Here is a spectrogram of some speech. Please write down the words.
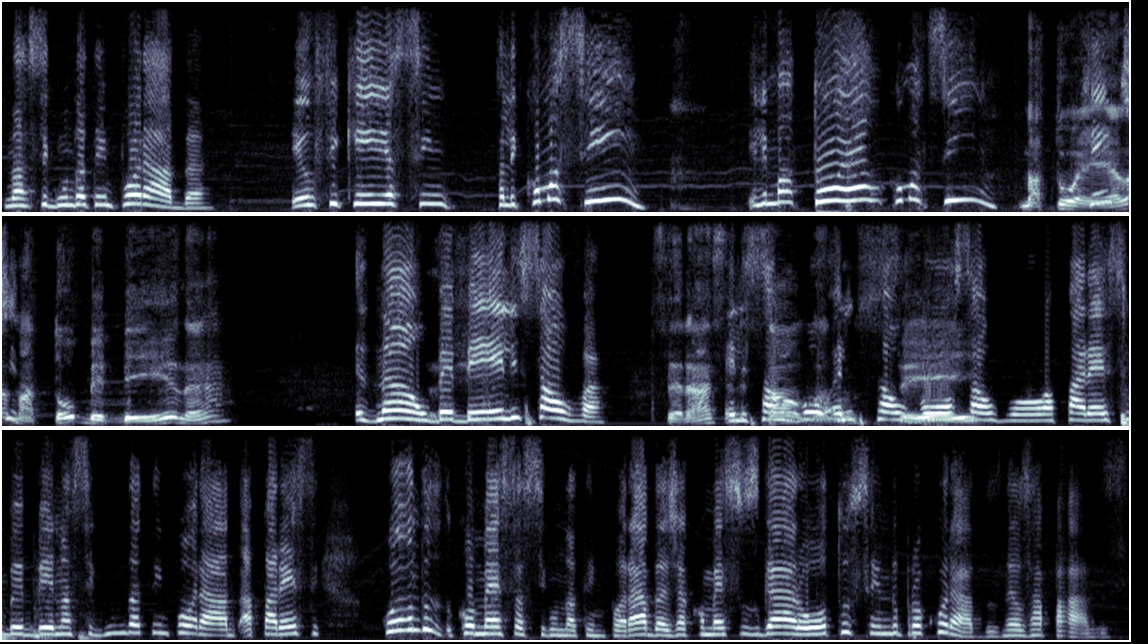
na segunda temporada. Eu fiquei assim, falei, como assim? Ele matou ela, como assim? Matou Gente- ela, matou o bebê, né? Não, o bebê ele salva. Será? Se Ele salvou, salva? ele salvou, sei. salvou. Aparece o bebê na segunda temporada. Aparece quando começa a segunda temporada, já começa os garotos sendo procurados, né, os rapazes.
